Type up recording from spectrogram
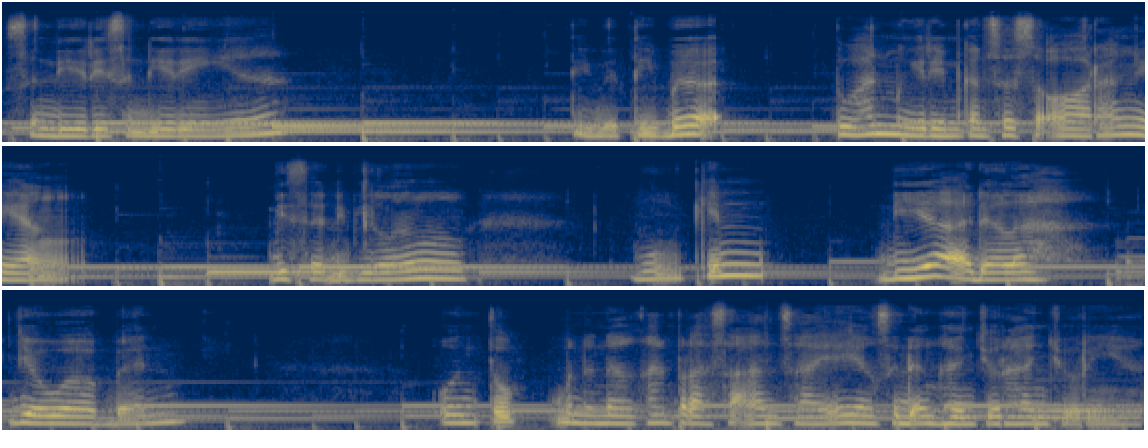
sendiri-sendirinya tiba-tiba Tuhan mengirimkan seseorang yang bisa dibilang mungkin dia adalah jawaban untuk menenangkan perasaan saya yang sedang hancur-hancurnya.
